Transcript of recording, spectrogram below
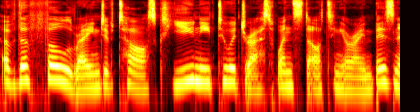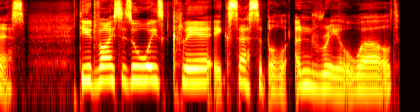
of the full range of tasks you need to address when starting your own business. The advice is always clear, accessible, and real world.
